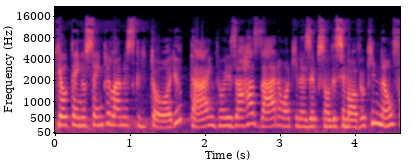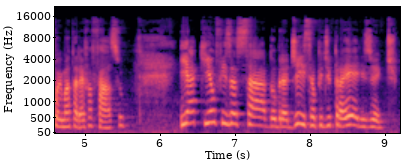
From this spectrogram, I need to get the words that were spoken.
que eu tenho sempre lá no escritório, tá? Então eles arrasaram aqui na execução desse móvel, que não foi uma tarefa fácil. E aqui eu fiz essa dobradiça, eu pedi para eles, gente,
